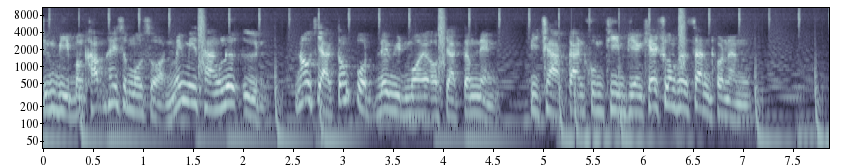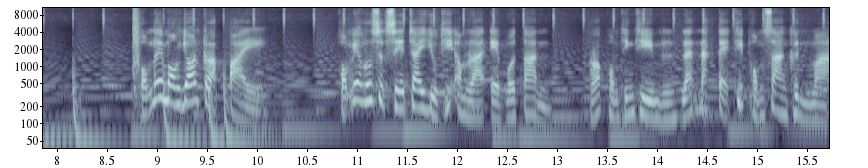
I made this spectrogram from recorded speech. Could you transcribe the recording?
จึงบีบบังคับให้สโมสรไม่มีทางเลือกอื่น นอกจากต้องปลดเดวิดมอยออกจากตำแหน่ง ปิดฉากการคุมทีมเพียงแค่ช่วงสั้นๆเท่านั้น ผมได้มองย้อนกลับไป ผมยังรู้สึกเสียใจอยู่ที่อำลาเอเวอร์ตัน เพราะผมทิ้งทีมและนักเตะที่ผมสร้างขึ้นมา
